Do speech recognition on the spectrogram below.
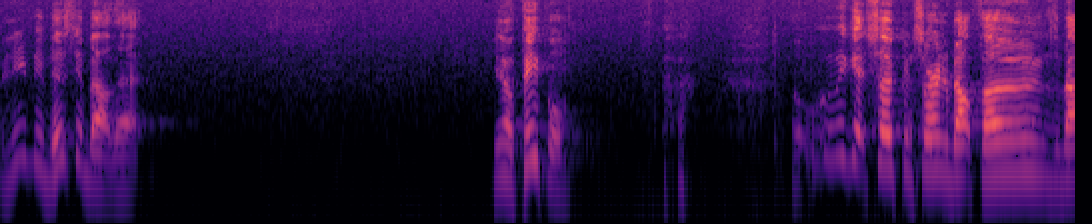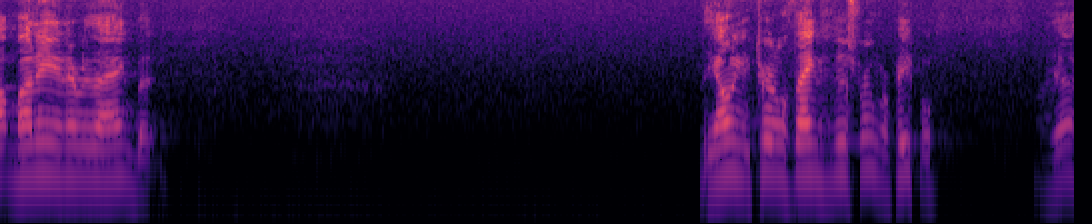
We need to be busy about that. You know, people, we get so concerned about phones, about money and everything, but The only eternal things in this room are people. Yeah.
